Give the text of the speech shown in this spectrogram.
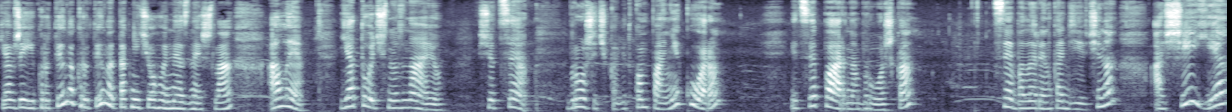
Я вже її крутила, крутила, так нічого не знайшла. Але я точно знаю, що це брошечка від компанії Кора. І це парна брошка. Це балеринка дівчина. А ще є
